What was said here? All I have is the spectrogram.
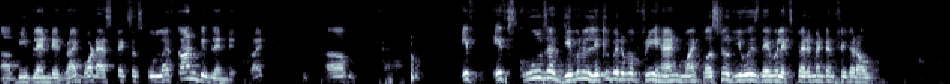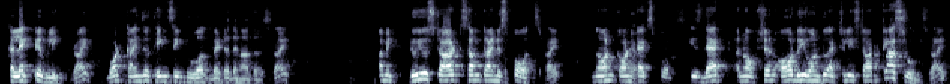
uh, be blended right? What aspects of school life can't be blended right? Um, if if schools are given a little bit of a free hand my personal view is they will experiment and figure out collectively right what kinds of things seem to work better than others right? I mean do you start some kind of sports right? Non-contact yeah. sports. Is that an option or do you want to actually start classrooms right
